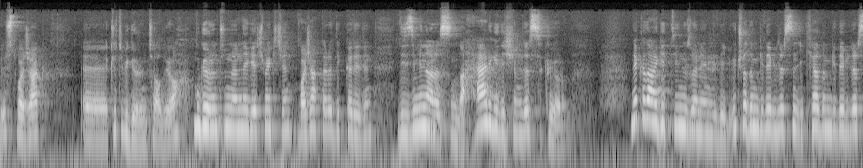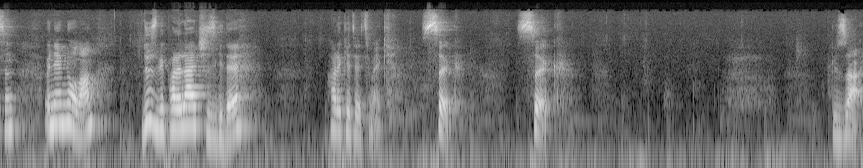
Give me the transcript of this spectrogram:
Üst bacak e, kötü bir görüntü alıyor. Bu görüntünün önüne geçmek için bacaklara dikkat edin. Dizimin arasında her gidişimde sıkıyorum. Ne kadar gittiğiniz önemli değil. 3 adım gidebilirsin, 2 adım gidebilirsin. Önemli olan düz bir paralel çizgide hareket etmek. Sık, sık. Güzel.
